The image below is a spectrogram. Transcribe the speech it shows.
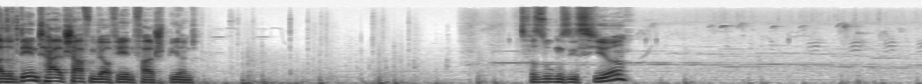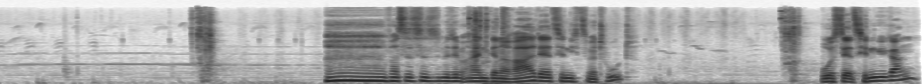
Also den Teil schaffen wir auf jeden Fall spielend. Jetzt versuchen sie es hier. Äh, was ist jetzt mit dem einen General, der jetzt hier nichts mehr tut? Wo ist der jetzt hingegangen?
